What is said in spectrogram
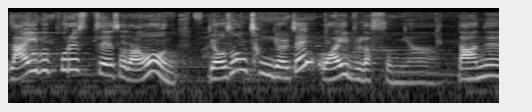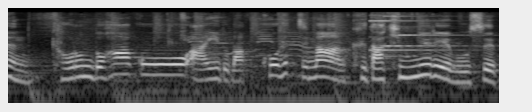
라이브 포레스트에서 나온 여성 청결제 Y Blossom이야. 나는 결혼도 하고 아이도 낳고 했지만 그 나 김율희의 모습,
